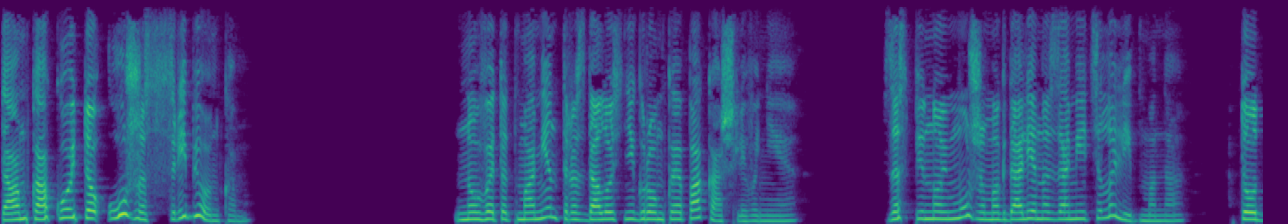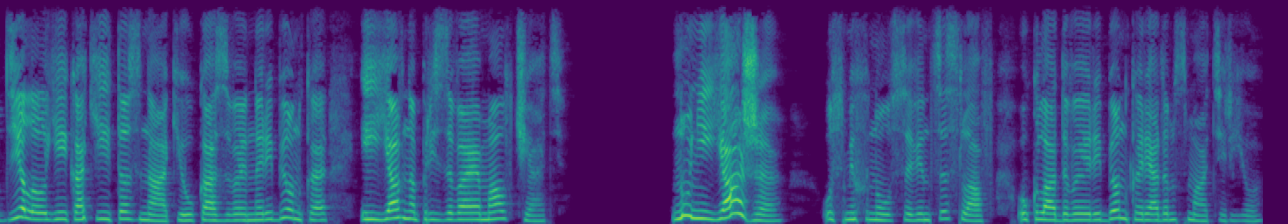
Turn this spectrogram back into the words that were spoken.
Там какой-то ужас с ребенком». Но в этот момент раздалось негромкое покашливание. За спиной мужа Магдалена заметила Либмана. Тот делал ей какие-то знаки, указывая на ребенка и явно призывая молчать. «Ну не я же!» — усмехнулся Венцеслав, укладывая ребенка рядом с матерью.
